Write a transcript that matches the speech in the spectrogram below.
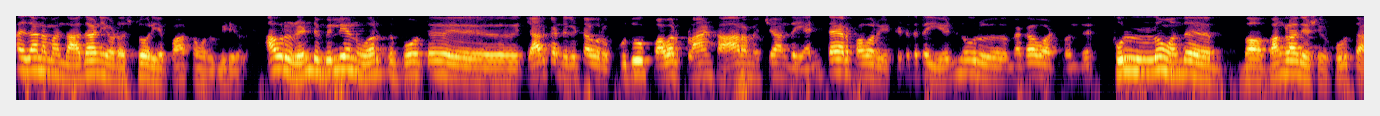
அதுதான் நம்ம அந்த அதானியோட ஸ்டோரியை பார்த்தோம் ஒரு வீடியோவில் அவர் ரெண்டு பில்லியன் ஒர்த்து போட்டு ஜார்க்கண்ட் கிட்ட ஒரு புது பவர் பிளான்ட் ஆரம்பிச்சு அந்த என்டையர் பவர் கிட்டத்தட்ட எண்ணூறு மெகாவாட் வந்து ஃபுல்லும் வந்து ப- பங்களாதேஷுக்கு கொடுத்தா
